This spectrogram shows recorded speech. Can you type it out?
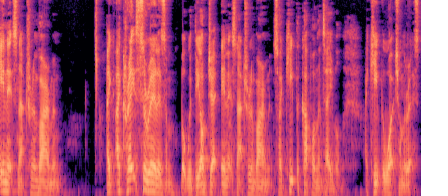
in its natural environment. I, I, create surrealism, but with the object in its natural environment. So I keep the cup on the table. I keep the watch on the wrist.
